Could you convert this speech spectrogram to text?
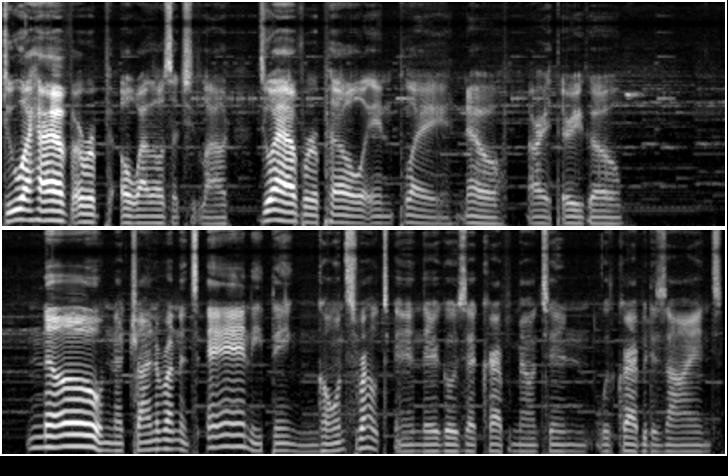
Do I have a rep- Oh, wow, that was actually loud. Do I have a repel in play? No. Alright, there you go. No, I'm not trying to run into anything. Going route. And there goes that crappy mountain with crappy designs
